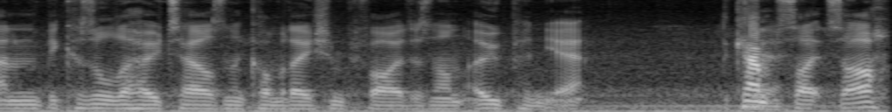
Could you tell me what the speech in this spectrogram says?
and because all the hotels and accommodation providers aren't open yet, the campsites yeah. are.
